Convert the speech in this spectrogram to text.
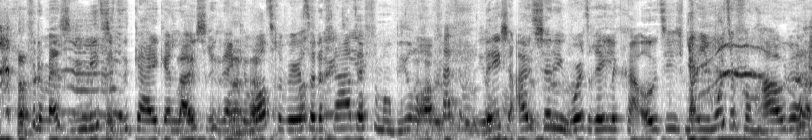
Voor de mensen die niet zitten te kijken en luisteren en denken, wat gebeurt Wat er? Dan gebeurt gaat hier? even mobiel af. gaat Gaat er mobiel Deze af. uitzending wordt redelijk chaotisch, maar je moet ervan houden.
